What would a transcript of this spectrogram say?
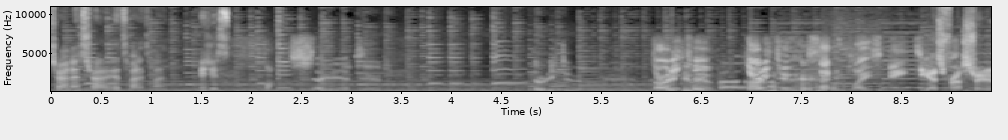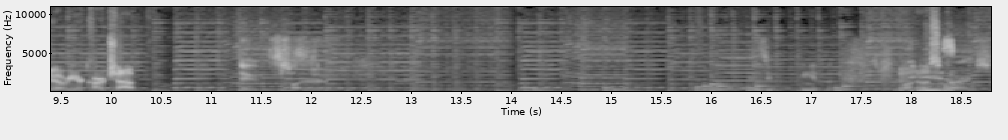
Nice try, nice try. It's fine, it's fine. GG's. Fucking Yeah, yeah, dude. 32. 32. 32. 32. Second place. 8. You guys frustrated over your card shop? Dude, it's just... Come on, those cards.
